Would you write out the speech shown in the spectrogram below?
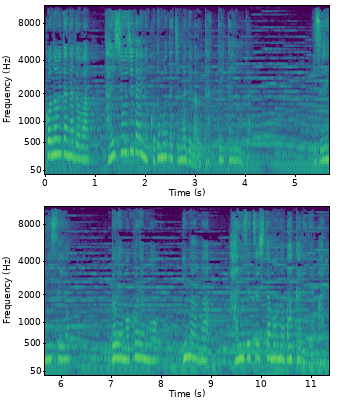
この歌などは大正時代の子供たちまでは歌っていたようだ。いずれにせよどれもこれも今は廃絶したものばかりである。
